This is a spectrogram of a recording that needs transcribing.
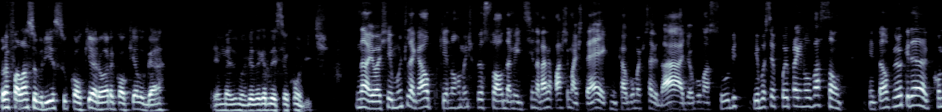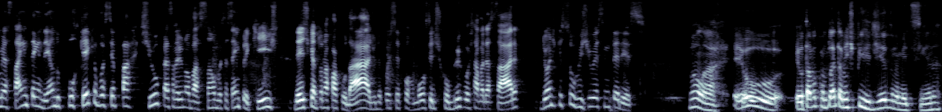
para falar sobre isso, qualquer hora, qualquer lugar, mais uma vez agradecer o convite. Não, eu achei muito legal, porque normalmente o pessoal da medicina vai para a parte mais técnica, alguma especialidade, alguma sub, e você foi para a inovação. Então, primeiro eu queria começar entendendo por que, que você partiu para essa inovação, você sempre quis, desde que entrou na faculdade, depois você formou, você descobriu que gostava dessa área. De onde que surgiu esse interesse? Vamos lá. Eu eu estava completamente perdido na medicina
